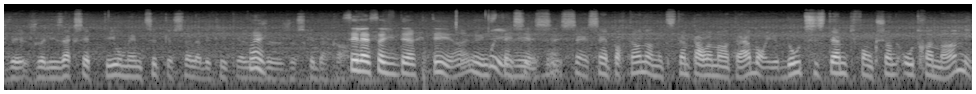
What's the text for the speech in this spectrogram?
je vais, je vais les accepter au même titre que celles avec lesquelles Oui. je, je serai d'accord. C'est la solidarité hein, Oui, c'est- important dans notre système parlementaire. Bon, il y a d'autres systèmes qui fonctionnent autrement, mais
